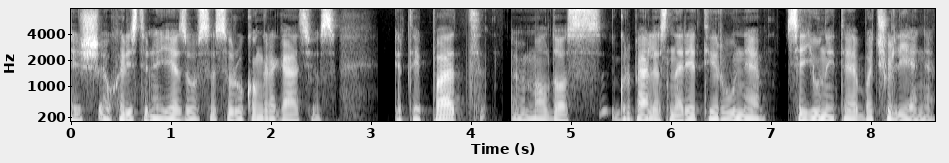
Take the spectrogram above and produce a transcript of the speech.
iš Eucharistinio Jėzaus seserų kongregacijos ir taip pat maldos grupelės narė Tyrūnė Sejūnaitė Bačiulienė.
